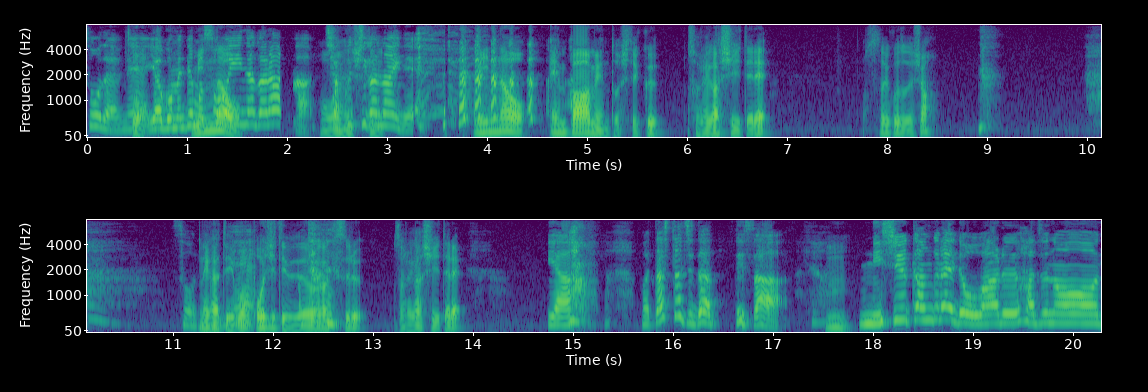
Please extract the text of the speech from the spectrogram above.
そうだよそう。ねいやごめんでもみんなをそう言いながら応援して着地がないね。みんなをエンパワーメントしていく。それが C テレそういうことでしょ？そうだよね。ネガティブをポジティブで上書きする。それが C テレいや私たちだってさうん。2週間ぐらいで終わるはずの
